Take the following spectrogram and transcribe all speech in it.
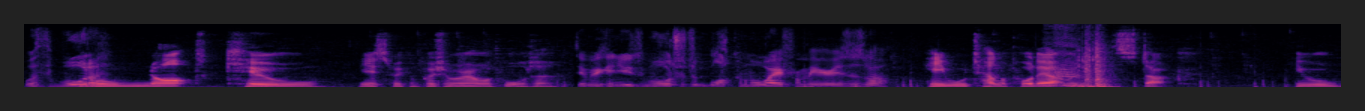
with water? will not kill. Yes, we can push him around with water. Then we can use water to block him away from areas as well. He will teleport out when he gets stuck. He will,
